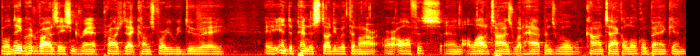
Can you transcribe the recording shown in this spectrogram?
well, neighborhood revitalization grant project that comes for you, we do a, a independent study within our, our office. And a lot of times what happens, we'll contact a local bank and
